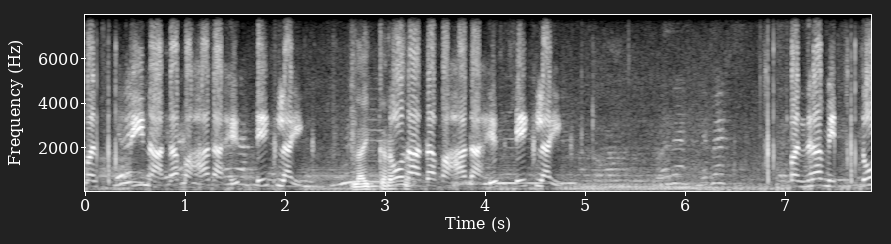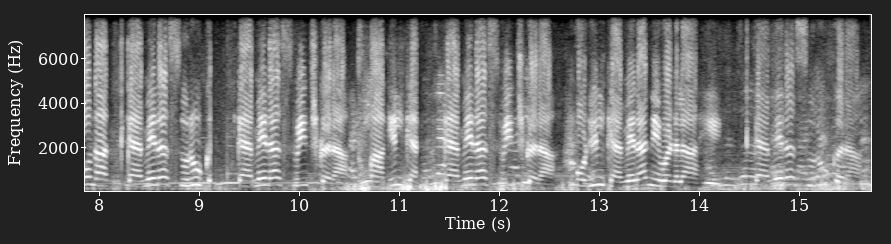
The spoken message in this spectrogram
पण तीन आता पाहत आहेत एक लाईक। लाईक करा दोन आता पाहत आहेत एक लाईक। पंधरा मिनिट दोन आत कॅमेरा सुरू कॅमेरा स्विच करा. मागील कॅ- कॅमेरा स्विच करा. पुढील कॅमेरा निवडला आहे. कॅमेरा सुरू करा.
